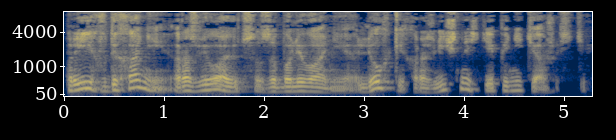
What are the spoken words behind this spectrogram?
При их вдыхании развиваются заболевания легких различной степени тяжести.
